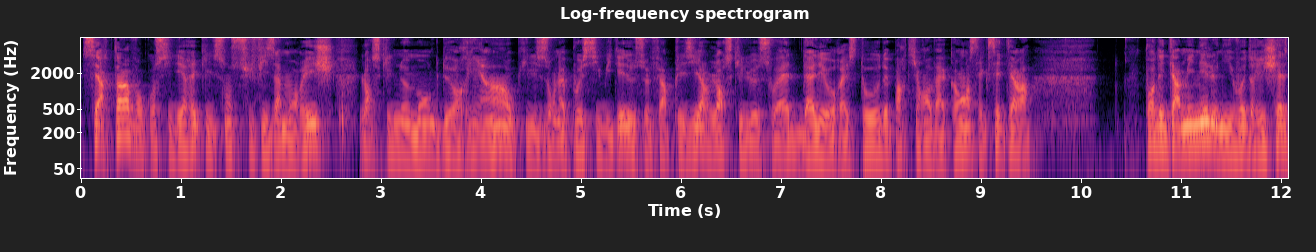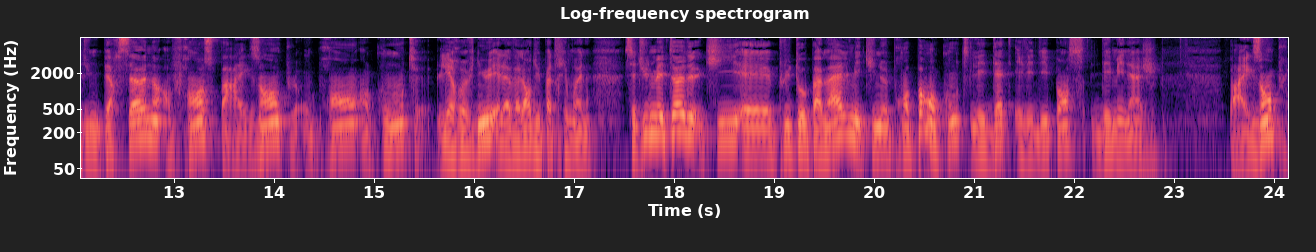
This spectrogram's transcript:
Certains vont considérer qu'ils sont suffisamment riches lorsqu'ils ne manquent de rien ou qu'ils ont la possibilité de se faire plaisir lorsqu'ils le souhaitent, d'aller au resto, de partir en vacances, etc. Pour déterminer le niveau de richesse d'une personne, en France par exemple, on prend en compte les revenus et la valeur du patrimoine. C'est une méthode qui est plutôt pas mal, mais qui ne prend pas en compte les dettes et les dépenses des ménages. Par exemple,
